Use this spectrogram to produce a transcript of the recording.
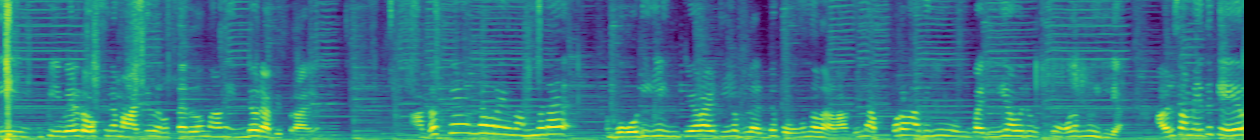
ഈ ഫീമെയിൽ ഡോക്സിനെ മാറ്റി നിർത്തരുതെന്നാണ് എന്റെ ഒരു അഭിപ്രായം. അതൊക്കെ എന്താ പറയുക നമ്മുടെ ബോഡിയിൽ ഇൻക്യൂർ ആയിട്ടുള്ള ബ്ലഡ് പോകുന്നതാണ്. അതിന്റെ അപ്പുറം അതിന് വലിയ ഒരു കോളൊന്നും ഇല്ല. ആ ഒരു സമയത്ത് കെയർ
